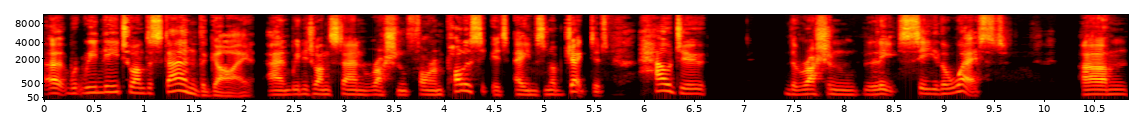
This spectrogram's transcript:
uh, we need to understand the guy and we need to understand Russian foreign policy, its aims and objectives. How do the Russian elite see the West? Um,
